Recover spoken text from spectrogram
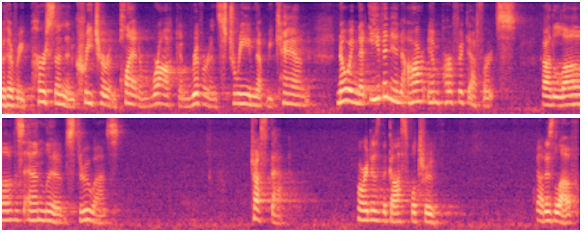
with every person and creature and plant and rock and river and stream that we can, knowing that even in our imperfect efforts, God loves and lives through us. Trust that, for it is the gospel truth. God is love.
